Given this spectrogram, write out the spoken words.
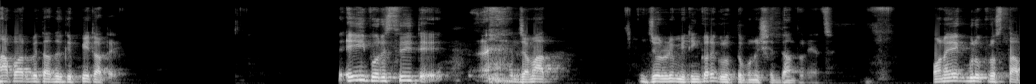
না পারবে তাদেরকে পেটাতে। এই পরিস্থিতিতে জামাত জরুরি মিটিং করে গুরুত্বপূর্ণ সিদ্ধান্ত নিয়েছে। অনেকগুলো প্রস্তাব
